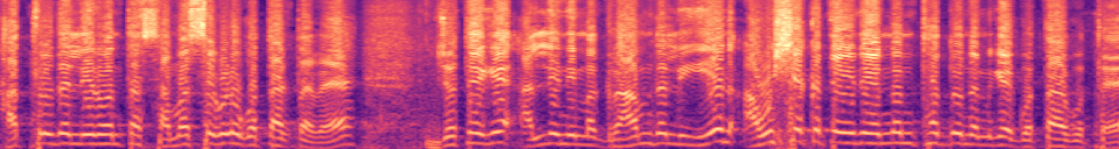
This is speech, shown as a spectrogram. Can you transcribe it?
ಹತ್ರದಲ್ಲಿರುವಂತಹ ಸಮಸ್ಯೆಗಳು ಗೊತ್ತಾಗ್ತವೆ. ಜೊತೆಗೆ ಅಲ್ಲಿ ನಿಮ್ಮ ಗ್ರಾಮದಲ್ಲಿ ಏನು ಅವಶ್ಯಕತೆ ಇದೆ ಅನ್ನೋಂಥದ್ದು ನಮಗೆ ಗೊತ್ತಾಗುತ್ತೆ.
